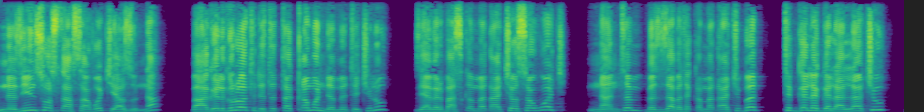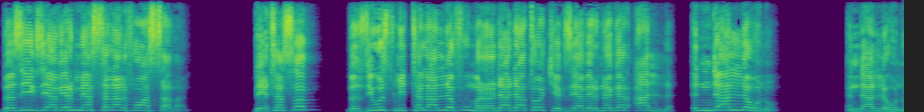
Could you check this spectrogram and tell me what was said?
እነዚህን ሶስት ሀሳቦች ያዙና በአገልግሎት ልትጠቀሙ እንደምትችሉ እግዚአብሔር ባስቀመጣቸው ሰዎች እናንተም በዛ በተቀመጣችሁበት ትገለገላላችሁ። በዚህ እግዚአብሔር የሚያስተላልፈው ሀሳብ አለ። ቤተሰብ በዚህ ውስጥ የሚተላለፉ መረዳዳቶች የእግዚአብሔር ነገር አለ። እንዳለ ሆኖ እንዳለ ሆኖ።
